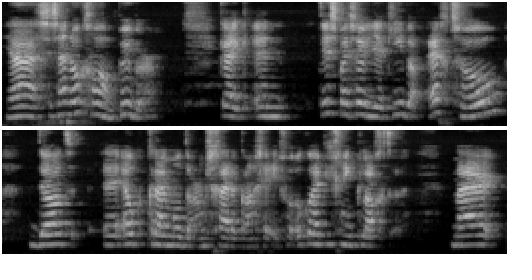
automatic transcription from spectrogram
ja, ze zijn ook gewoon puber. Kijk, en het is bij celiakie wel echt zo dat elke kruimel darmschade kan geven, ook al heb je geen klachten. Maar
